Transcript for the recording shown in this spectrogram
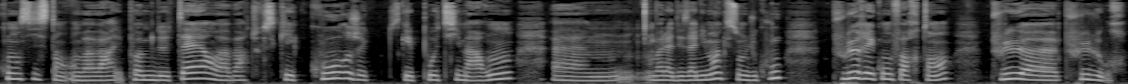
consistants. On va avoir les pommes de terre, on va avoir tout ce qui est courge, tout ce qui est potimarron, euh, voilà des aliments qui sont du coup plus réconfortants, plus, euh, plus lourds.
